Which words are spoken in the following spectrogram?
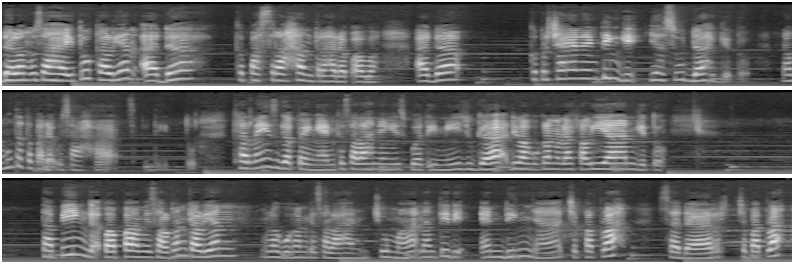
dalam usaha itu kalian ada kepasrahan terhadap Allah, ada kepercayaan yang tinggi, ya sudah gitu. Namun tetap ada usaha seperti itu. Karena Is gak pengen kesalahan yang Is buat ini juga dilakukan oleh kalian gitu. Tapi nggak apa-apa misalkan kalian melakukan kesalahan. Cuma nanti di endingnya cepatlah sadar, cepatlah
